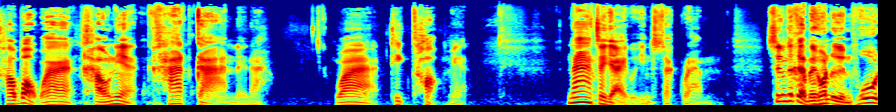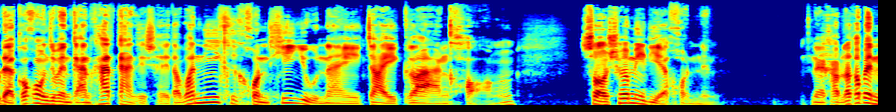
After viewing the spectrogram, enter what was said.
เขาบอกว่าเขาเนี่ยคาดการเลยนะว่า TikTok เนี่ยน่าจะใหญ่กว่า Instagram ซึ่งถ้าเกิดเป็นคนอื่นพูดก็คงจะเป็นการคาดการเฉยๆ แต่ว่านี่คือคนที่อยู่ในใจกลางของโซเชียลมีเดียคนหนึ่งนะครับ แล้วก็เป็น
